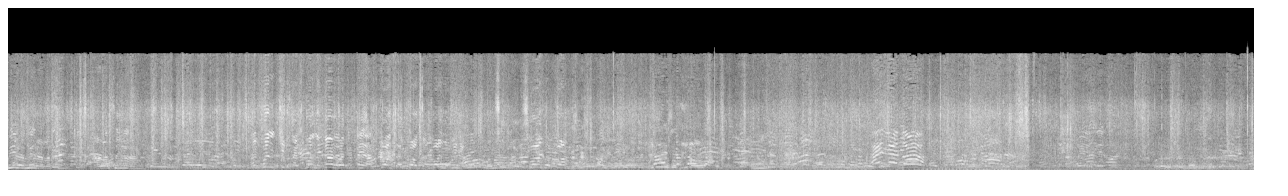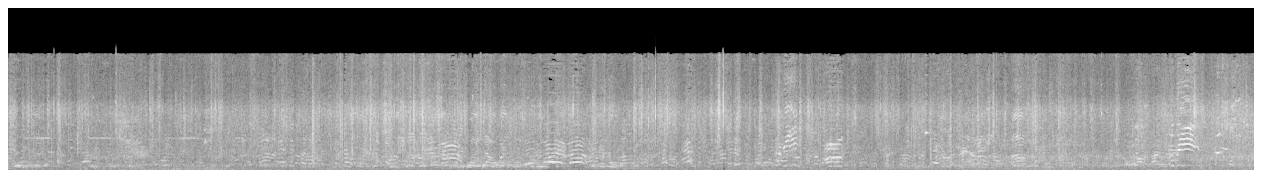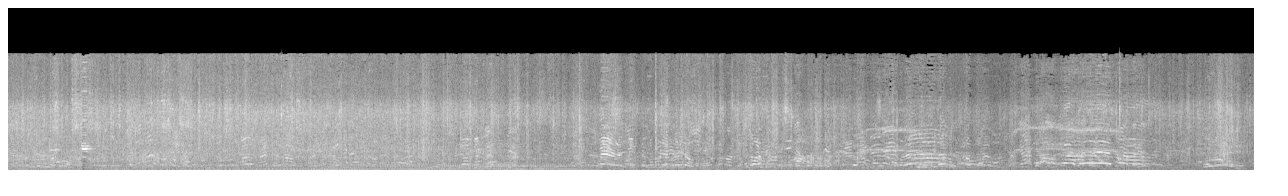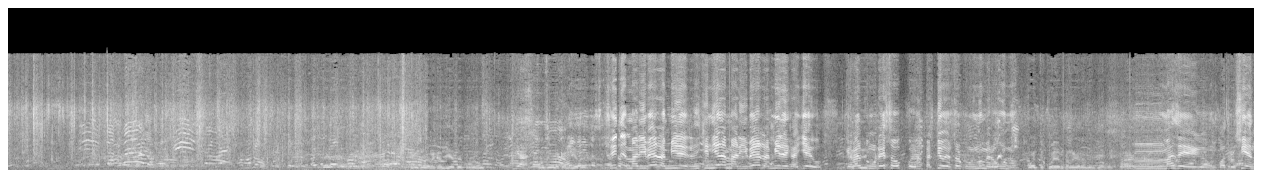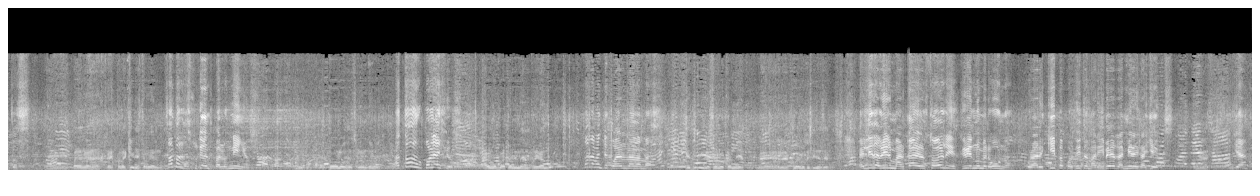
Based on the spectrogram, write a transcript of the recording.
Mira, mira, a la señora. A la señora. Al fondo, chicos, al fondo, acá la va. Al fondo, al fondo, al fondo, mira. Al fondo, al fondo. ¿Qué vas a tirar? ¿Cómo se llama la candidata, perdón? ¿Cómo se llama la candidata? Soy de Maribel Ramírez, la ingeniera Maribel Ramírez Gallego, que va al Congreso por el Partido del Sol como el número uno. ¿Cuántos cuadernos está regalando el día? Mm, más de um, 400. Eh, ¿para, ¿Para quién está regalando? Son para los estudiantes, para los niños, A todos los de San Antonio. a todos los colegios. ¿Algo más están entregando? Solamente cuadernos nada más. ¿Qué tienen que hacer los candidatos? Eh, El pueblo, ¿qué tienen que hacer? El 10 de abril marcar el sol y escribir el número uno. Por Arequipa, por Tita Maribel Ramírez Gallegos. Gracias. ¿Ya?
